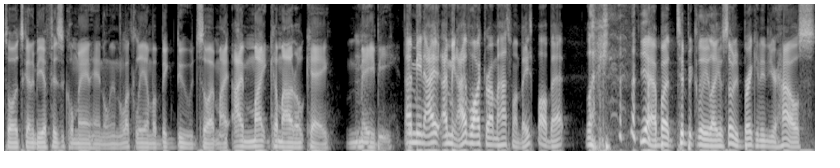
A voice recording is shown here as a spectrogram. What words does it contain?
so it's to be a physical manhandling. Luckily, I'm a big dude, so I might I might come out okay. Mm-hmm. Maybe. I mean, I I mean, I've walked around my house with my baseball bat. Like, yeah, but typically, like if somebody's breaking into your house,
